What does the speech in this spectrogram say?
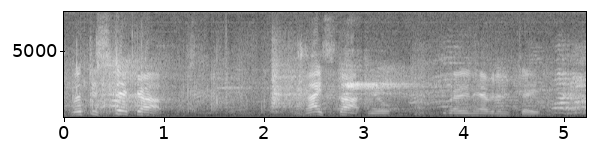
Lift the stick up. Nice stop, you. I didn't have it in the tape.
